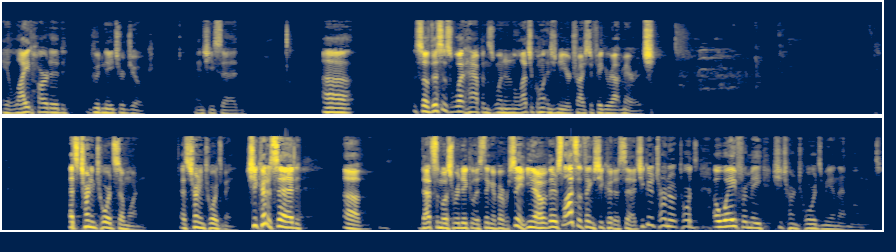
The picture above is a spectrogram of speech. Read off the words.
a light-hearted, good-natured joke. And she said, uh, so this is what happens when an electrical engineer tries to figure out marriage. That's turning towards someone. That's turning towards me. She could have said, uh, that's the most ridiculous thing I've ever seen. You know, there's lots of things she could have said. She could have turned towards, away from me. She turned towards me in that moment.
